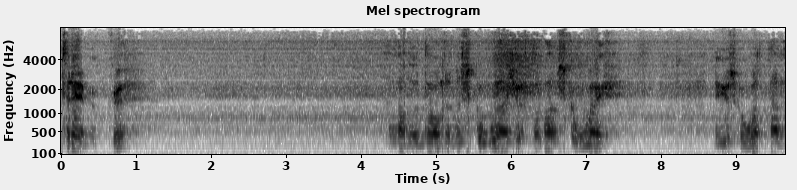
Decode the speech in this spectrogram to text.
tre uker. Jeg hadde dårlig med sko. Jeg kjøpte dem sko. Jeg. Nye sko til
